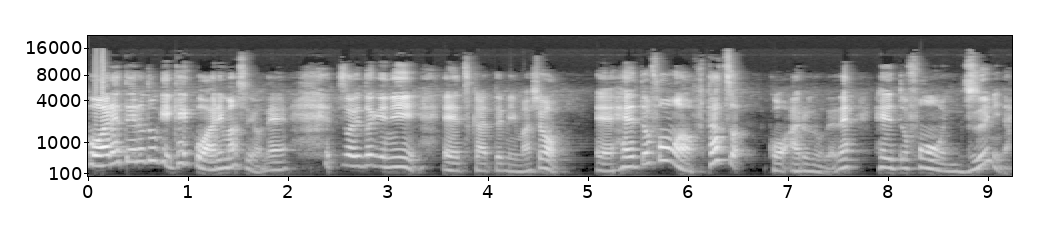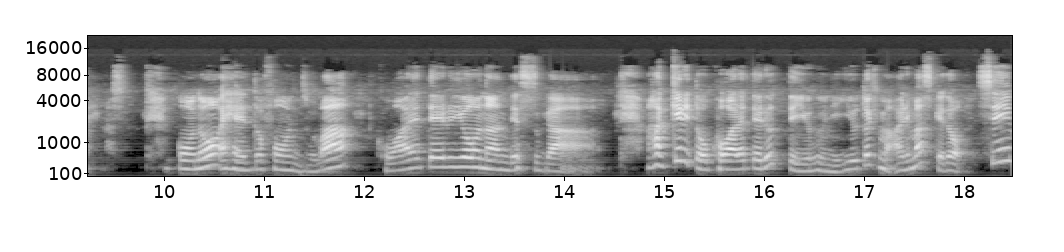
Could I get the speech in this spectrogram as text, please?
壊れてる時結構ありますよね。そういう時に、えー、使ってみましょう。えー、ヘッドフォンは2つ、こうあるのでね、ヘッドフォンズになります。このヘッドフォンズは壊れているようなんですが、はっきりと壊れてるっていうふうに言う時もありますけど、seem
